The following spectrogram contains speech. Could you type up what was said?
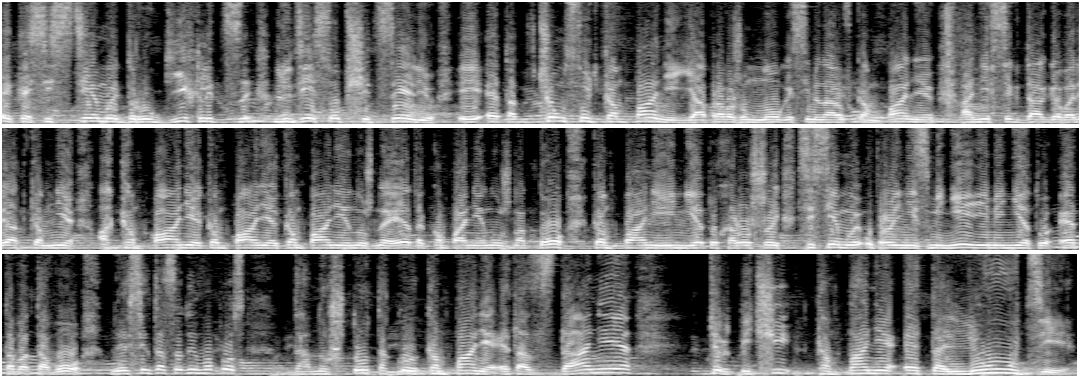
экосистемы других лиц, людей с общей целью. И это в чем суть компании? Я провожу много семинаров в компании, они всегда говорят ко мне, а компания, компания, компании нужно это, компании нужно то, компании нету хорошей системы управления изменениями, нету этого, того. Но я всегда задаю вопрос, да, но что такое компания? Это здание, кирпичи, компания — это люди.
